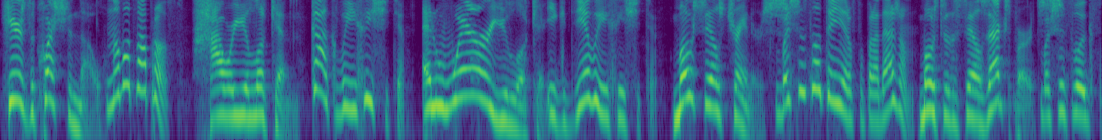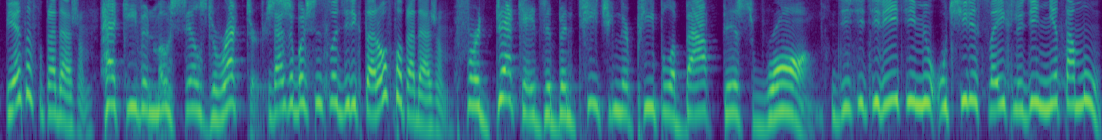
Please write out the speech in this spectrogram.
Here's the question though Но вот вопрос. How are you looking? Как вы их ищете? And where are you looking? И где вы их ищете? Most sales trainers, Большинство тренеров по продажам, most of the sales experts, большинство экспертов по продажам, heck, even most sales directors, даже большинство директоров по продажам for decades have been teaching their people about this wrong. десятилетиями учили своих людей не тому.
